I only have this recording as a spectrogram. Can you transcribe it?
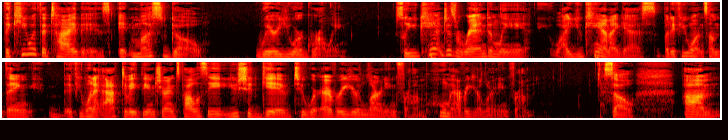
The key with the tithe is it must go where you are growing. So you can't just randomly, well, you can, I guess, but if you want something, if you want to activate the insurance policy, you should give to wherever you're learning from, whomever you're learning from. So, um,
